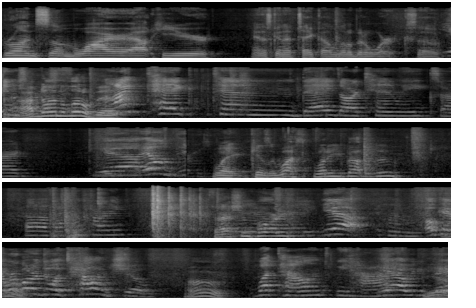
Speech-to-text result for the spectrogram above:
run some wire out here, and it's going to take a little bit of work. So Yeah. I've done a little bit. might take 10 days or 10 weeks or Yeah, it'll. Wait, Kinsley, what what are you about to do? uh, fashion party. Fashion party? Yeah. Hmm. Okay, Oh. we're gonna do a talent show. Oh, What talent we have. Yeah, we can Yeah.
